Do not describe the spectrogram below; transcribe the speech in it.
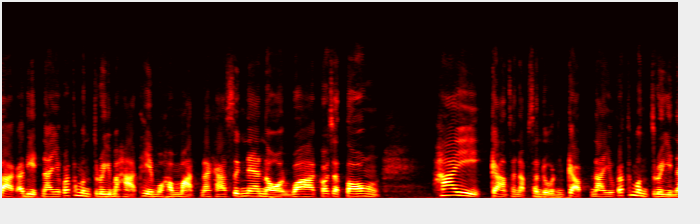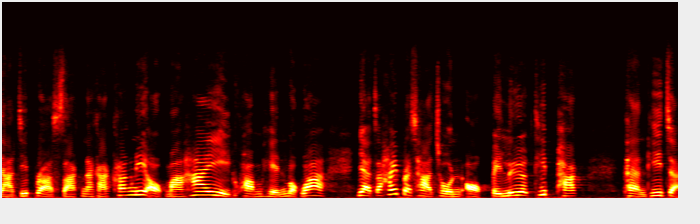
จากอดีตนายกรัฐมนตรีมหาเทโมฮัมหมัดนะคะ ซึ่งแน่นอนว่าก็จะต้อง ให้การสนับสนุนกับนายกรัฐมนตรีนาจิปราซักนะคะ ครั้งนี้ออกมาให้ความเห็นบอกว่า อยากจะให้ประชาชนออกไปเลือกที่พักแทนที่จะ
